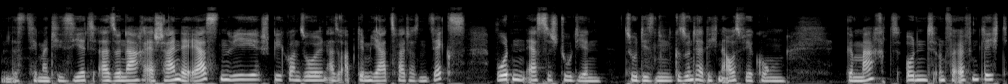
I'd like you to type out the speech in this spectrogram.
Das thematisiert. Also nach Erscheinen der ersten Wii-Spielkonsolen, also ab dem Jahr 2006, wurden erste Studien zu diesen gesundheitlichen Auswirkungen gemacht und, und veröffentlicht.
